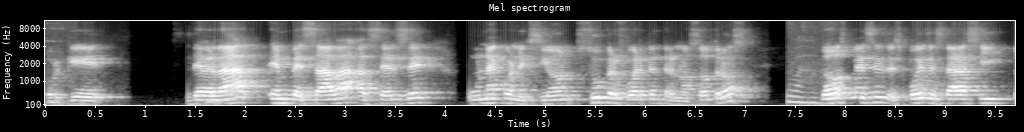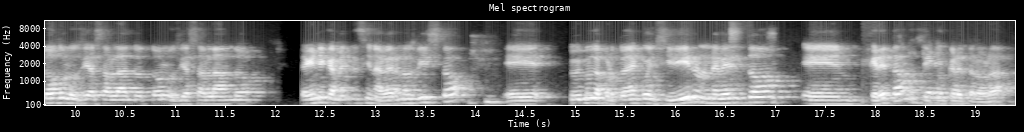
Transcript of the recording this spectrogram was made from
Porque de verdad empezaba a hacerse una conexión súper fuerte entre nosotros. Dos meses después de estar así todos los días hablando, todos los días hablando, técnicamente sin habernos visto, eh, tuvimos la oportunidad de coincidir en un evento en Querétaro, sí, en Querétaro, ¿verdad?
